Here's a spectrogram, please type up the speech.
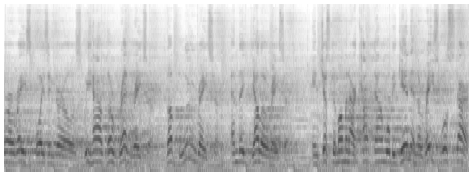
for a race, boys and girls. We have the red racer, the blue racer, and the yellow racer. In just a moment, our countdown will begin and the race will start.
